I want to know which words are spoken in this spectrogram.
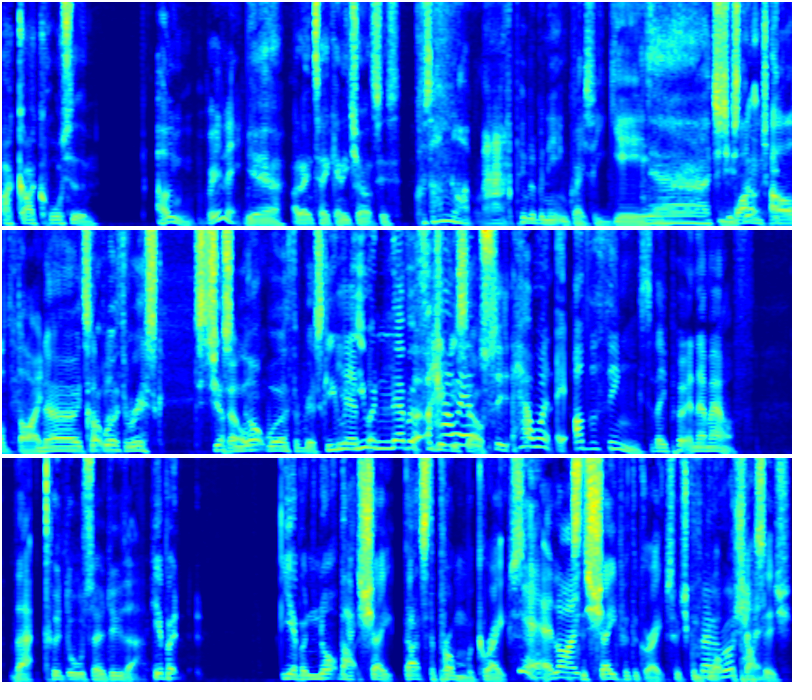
I, I quarter them. Oh, really? Yeah, I don't take any chances. Because I'm like, man, people have been eating grapes for years. Yeah, it's just One not, child it- died. No, it's not worth the risk. It's just not worth the risk. You, Yeah, would, you but- would never but forgive how yourself. Else is, how many other things do they put in their mouth that could also do that? Yeah, but yeah, but not that shape. That's the problem with grapes. Yeah, like it's the shape of the grapes which can Ferrero block the passage.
